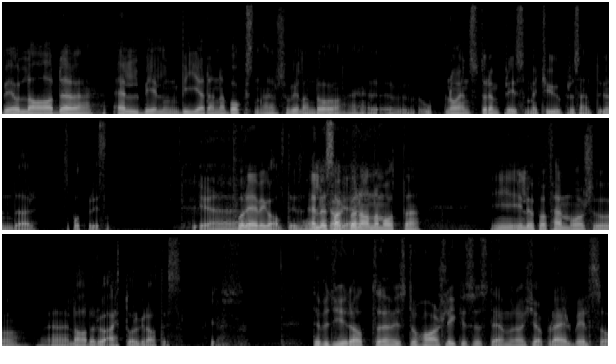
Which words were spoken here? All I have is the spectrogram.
ved å lade elbilen via denne boksen her, så vil han da eh, oppnå en strømpris som er 20% under spotprisen. Er- For evig og alltid. Eller sagt på en annen måte, i, i løpet av fem år så eh, lader du ett år gratis. Yes. Det betyr at uh, hvis du har slike systemer og kjøper deg elbil, så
